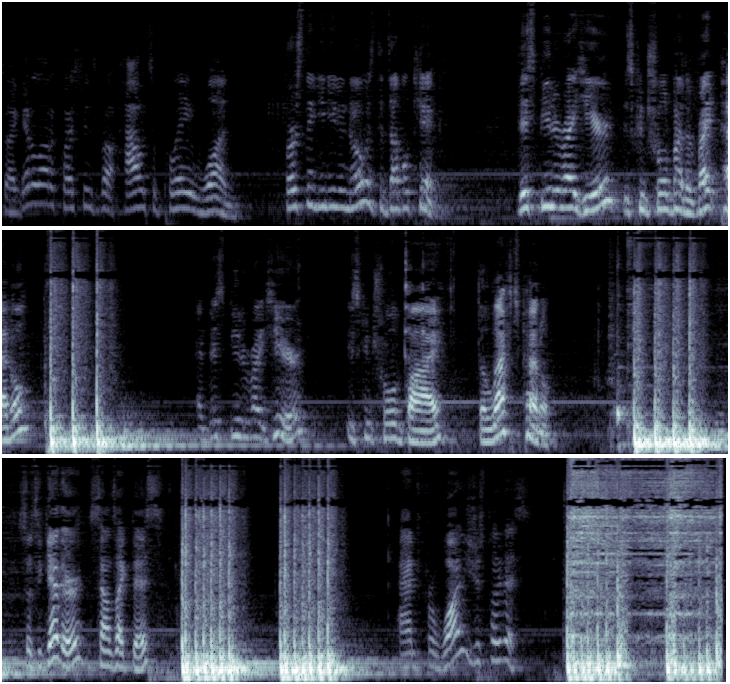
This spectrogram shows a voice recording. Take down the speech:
so I get a lot of questions about how to play one. First thing you need to know is the double kick. This beater right here is controlled by the right pedal, and this beater right here is controlled by the left pedal. So together, it sounds like this. And for one, you just play this.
